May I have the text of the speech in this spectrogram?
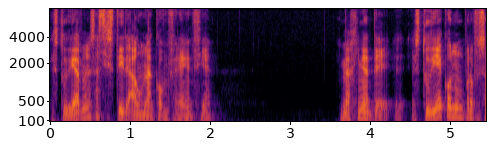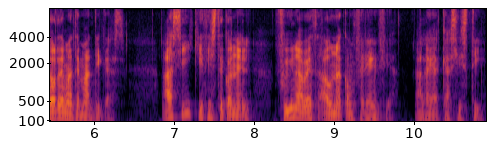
Estudiar no es asistir a una conferencia. Imagínate, estudié con un profesor de matemáticas. Ah, sí, ¿qué hiciste con él? Fui una vez a una conferencia a la que asistí.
